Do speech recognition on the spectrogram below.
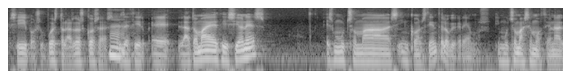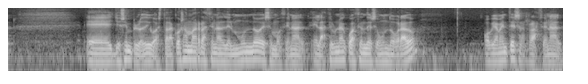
Sí, por supuesto, las dos cosas. Es ah. decir, eh, la toma de decisiones es mucho más inconsciente de lo que creemos y mucho más emocional. Eh, yo siempre lo digo, hasta la cosa más racional del mundo es emocional. El hacer una ecuación de segundo grado, obviamente es racional,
